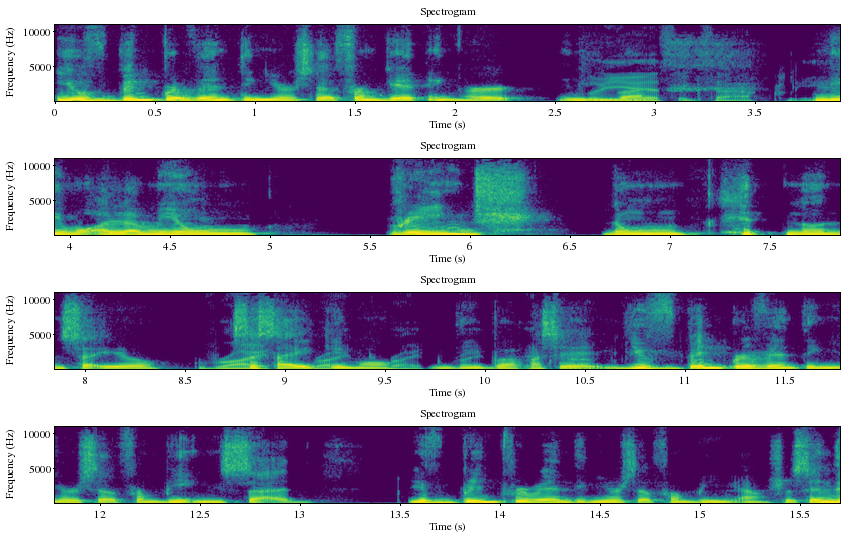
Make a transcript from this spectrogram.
you've been preventing yourself from getting hurt. Hindi oh, ba? Yes, exactly. Hindi mo alam yung range nung hit nun sa iyo, right, sa psyche right, mo. Right, di ba? Right, Kasi exactly. you've been preventing yourself from being sad. You've been preventing yourself from being anxious. And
